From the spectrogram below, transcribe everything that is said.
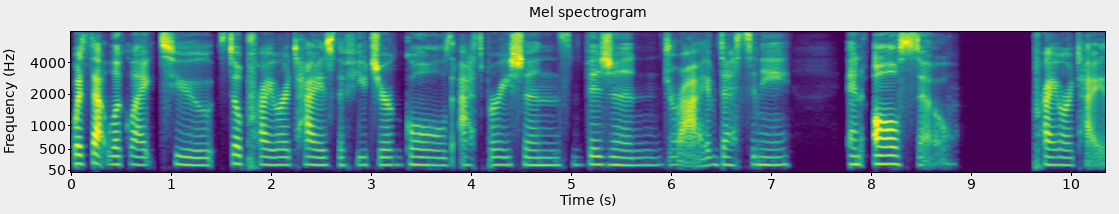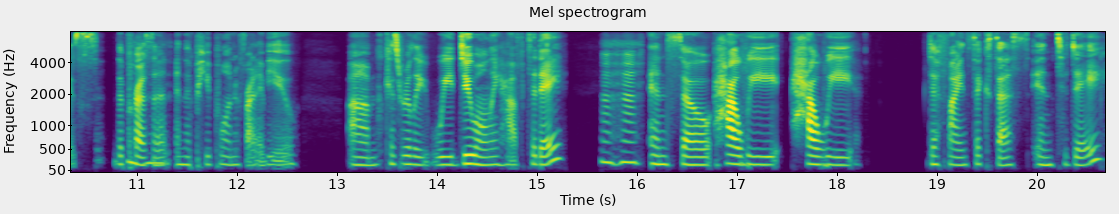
what's that look like to still prioritize the future goals, aspirations, vision, drive, destiny, and also prioritize the Mhm. present and the people in front of you. Because really, we do only have today, Mhm, and so how we how we define success in today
